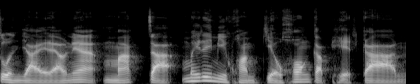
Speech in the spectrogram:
ส่วนใหญ่แล้วเนี่ยมักจะไม่ได้มีความเกี่ยวข้องกับเหตุการณ์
